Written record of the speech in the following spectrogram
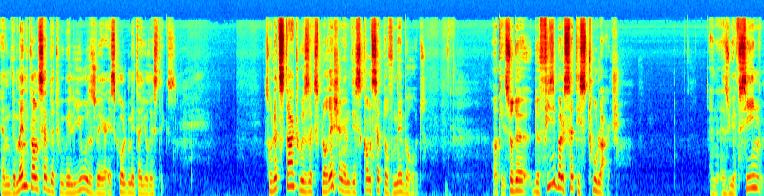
And the main concept that we will use there is called meta-heuristics. So let's start with exploration and this concept of neighborhood. Okay, so the, the feasible set is too large. And as you have seen,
